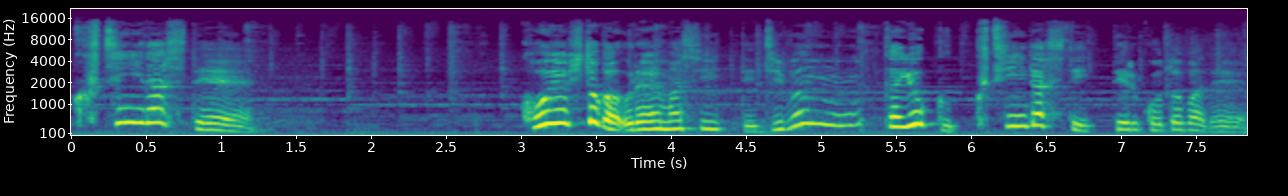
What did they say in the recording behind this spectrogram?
口に出してこういう人が羨ましいって自分がよく口に出して言ってる言葉で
